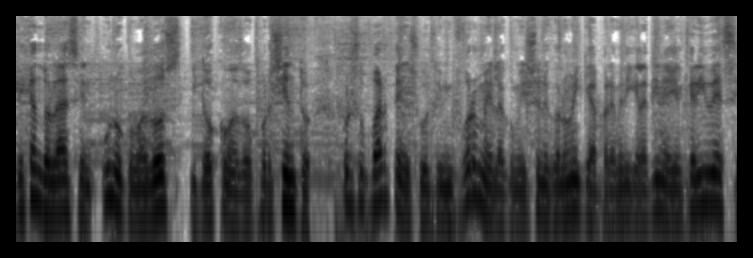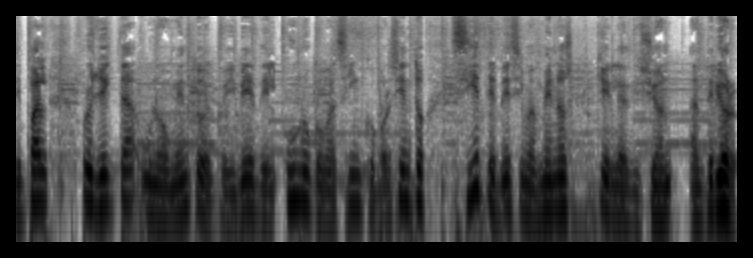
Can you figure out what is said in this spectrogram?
dejándolas en 1,2 y 2,2%. Por su parte, en su último informe, la Comisión Económica para América Latina y el Caribe, CEPAL, proyecta un aumento del PIB del 1,5%, siete décimas menos que la edición anterior.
